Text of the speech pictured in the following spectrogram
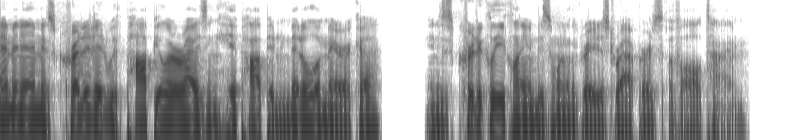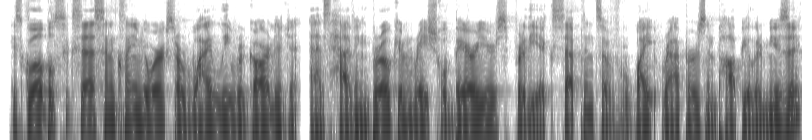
Eminem is credited with popularizing hip hop in Middle America and is critically acclaimed as one of the greatest rappers of all time. His global success and acclaimed works are widely regarded as having broken racial barriers for the acceptance of white rappers in popular music,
